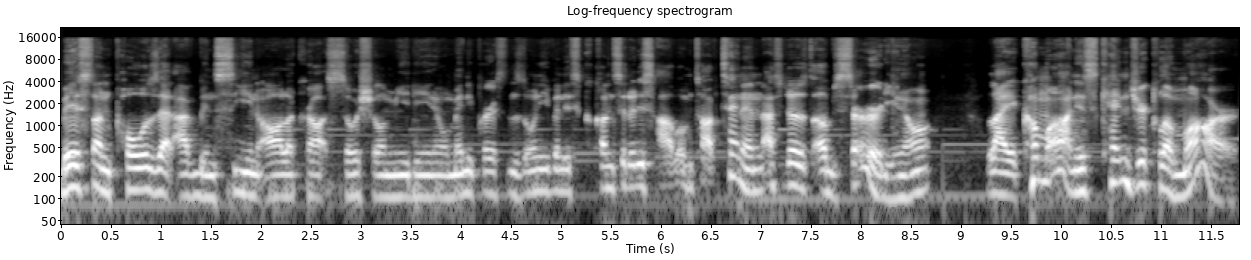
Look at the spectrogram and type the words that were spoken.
Based on polls that i've been seeing all across social media you know many persons don't even consider this album top 10 and that's just absurd you know? Like come on it's kendrick lamar.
